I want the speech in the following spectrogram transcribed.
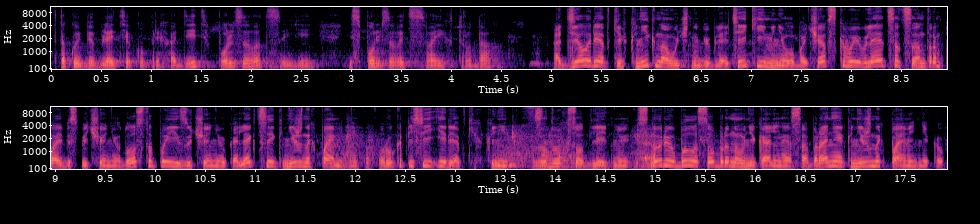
в такую библиотеку приходить, пользоваться ей, использовать в своих трудах. Отдел редких книг научной библиотеки имени Лобачевского является центром по обеспечению доступа и изучению коллекции книжных памятников, рукописей и редких книг. За 200-летнюю историю было собрано уникальное собрание книжных памятников,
